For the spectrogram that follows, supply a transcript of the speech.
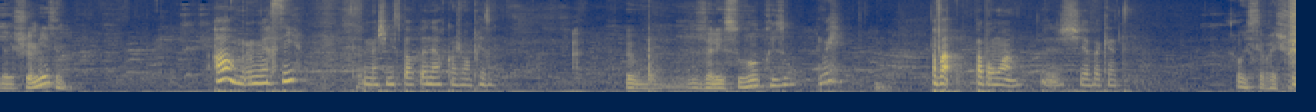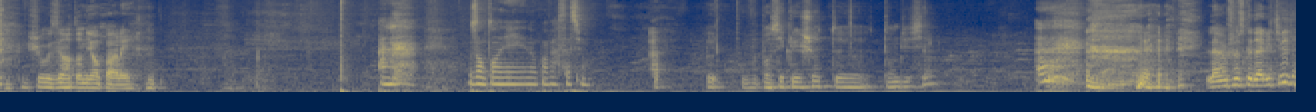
Belle chemise. Oh, merci. C'est ma chemise porte-bonheur quand je vais en prison. Euh, vous allez souvent en prison? Oui. Enfin, pas pour moi, hein. je suis avocate. Ah Oui, c'est vrai, je, je vous ai entendu en parler. Vous entendez nos conversations? Euh, vous pensez que les shots euh, tombent du ciel? La même chose que d'habitude?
